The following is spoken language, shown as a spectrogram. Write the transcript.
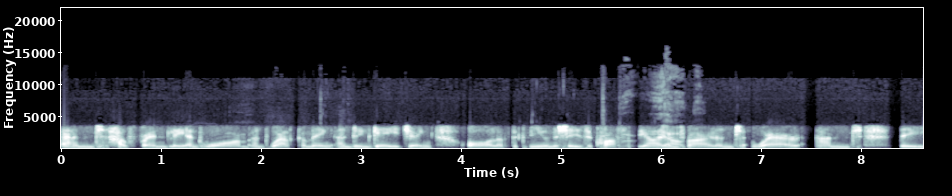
and how friendly and warm and welcoming and engaging all of the communities across the island yeah. of Ireland were, and the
